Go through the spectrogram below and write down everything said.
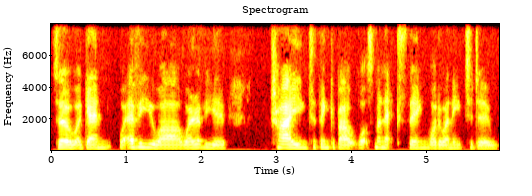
So again, wherever you are, wherever you're trying to think about what's my next thing, what do I need to do,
